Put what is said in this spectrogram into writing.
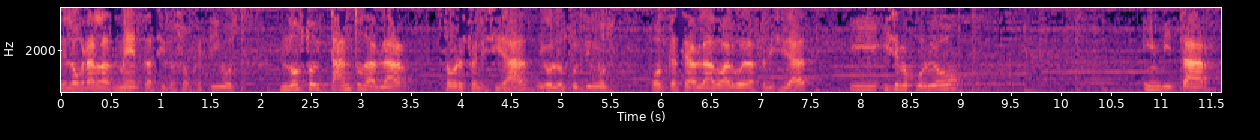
lograr las metas y los objetivos. No soy tanto de hablar sobre felicidad. Digo, los últimos podcasts he hablado algo de la felicidad y, se me ocurrió invitar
